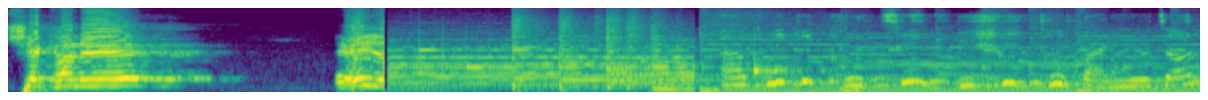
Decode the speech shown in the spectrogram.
সেখানে এই আপনি কি খুঁজছেন বিশুদ্ধ পানীয় জল?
